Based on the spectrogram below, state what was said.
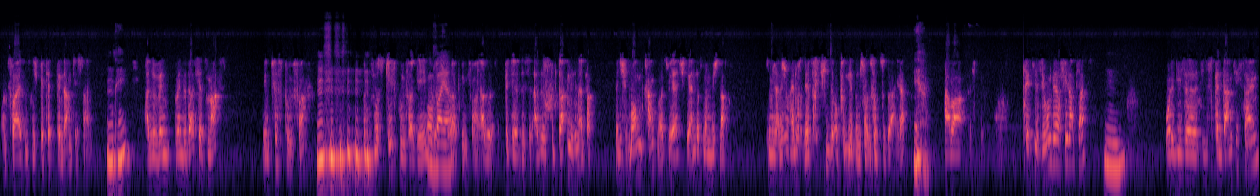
und zweitens nicht pedantisch sein. Okay. Also wenn, wenn du das jetzt machst, wie ein TÜV-Prüfer, und es muss TÜV-Prüfer geben oh, oder ja. Prüfer, also bitte, das, also es gibt Sachen, die sind einfach, wenn ich morgen im Krankenhaus wäre, ich gern, dass man mich nach sind ja nicht einfach sehr präzise operiert, um so, sozusagen, ja. Ja. Aber Präzision wäre fehl am Platz. Mhm. Oder diese, dieses Pendantig sein.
